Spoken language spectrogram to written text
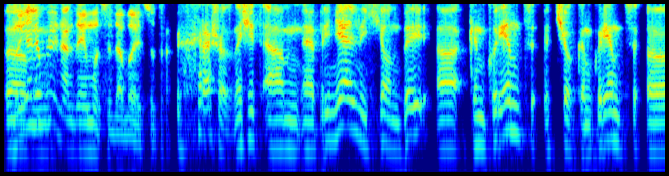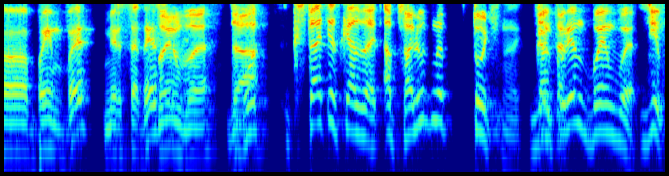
Но я эм, люблю иногда эмоции добавить с утра. Хорошо, значит, э, премиальный Hyundai, э, конкурент, что, конкурент BMW, Mercedes? BMW, да. Вот, кстати сказать, абсолютно точно. Дим, конкурент так... BMW. Дим.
